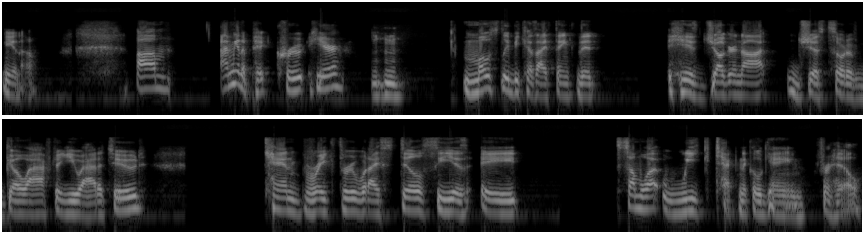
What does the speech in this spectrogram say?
you know. Um I'm going to pick Crute here Mm-hmm. mostly because I think that his juggernaut just sort of go after you attitude can break through what I still see as a somewhat weak technical game for Hill.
